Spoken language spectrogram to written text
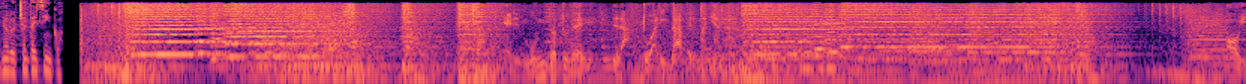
906985. El Mundo Today, la actualidad del mañana. Hoy,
